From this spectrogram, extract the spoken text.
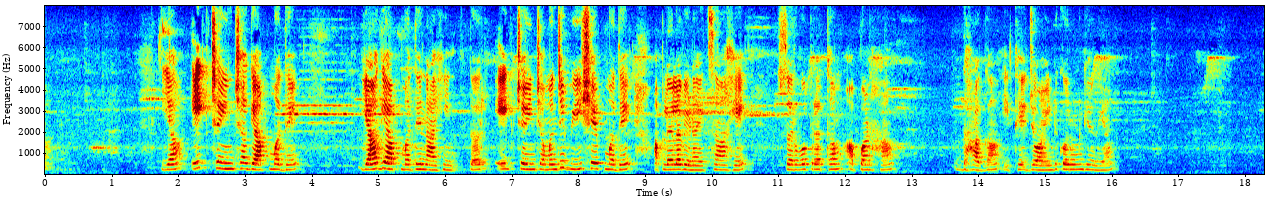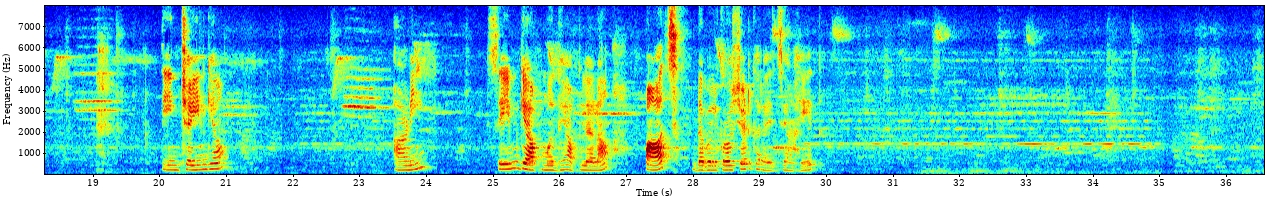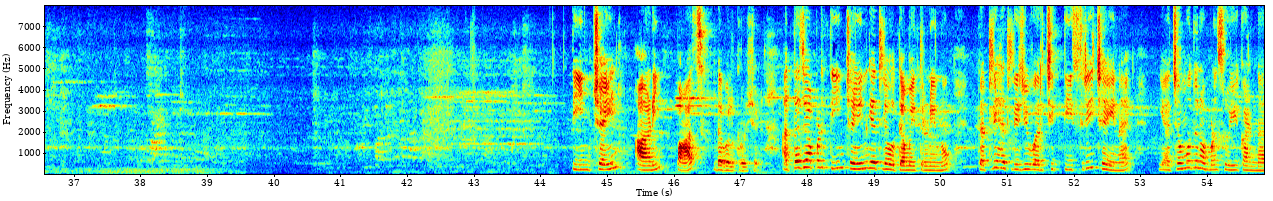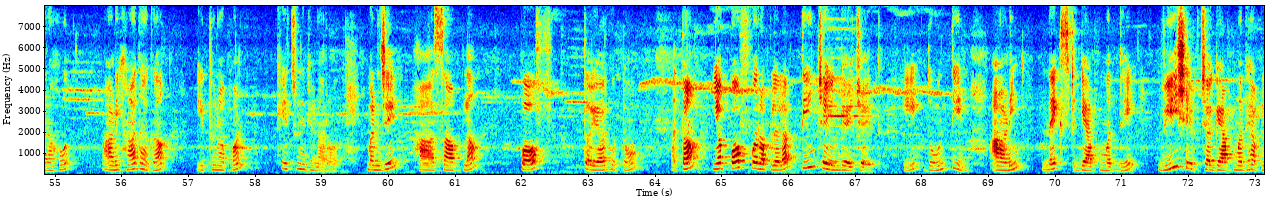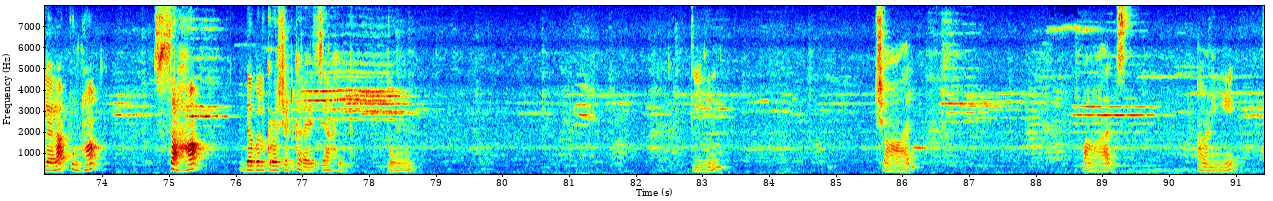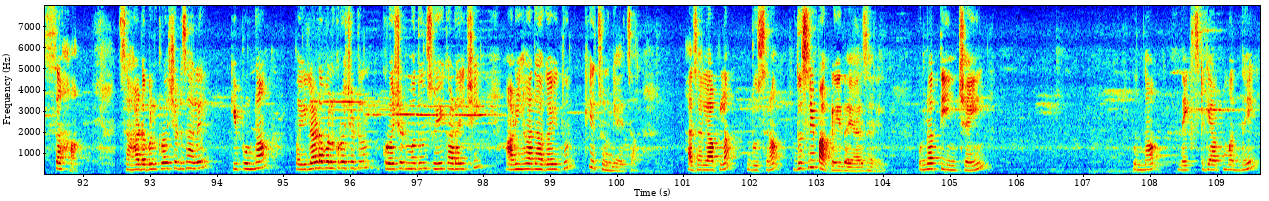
या एक चैनच्या गॅपमध्ये या गॅपमध्ये नाही. तर एक चैनच्या म्हणजे व्ही शेपमध्ये आपल्याला विणायचं आहे. सर्वप्रथम आपण हा धागा इथे जॉईंट करून घेऊया. तीन चैन घ्या. आणि सेम गॅपमध्ये आपल्याला पाच डबल क्रॉशेट करायचे आहेत. तीन चैन आणि पाच डबल क्रोशेट आता जे आपण तीन चैन घेतल्या होत्या मैत्रिणींनो त्यातली ह्यातली जी वरची तिसरी चैन आहे याच्यामधून आपण सुई काढणार आहोत आणि हा धागा इथून आपण खेचून घेणार आहोत. म्हणजे हा असा आपला पफ तयार होतो. आता या पफवर आपल्याला तीन चैन घ्यायच्या आहेत. एक दोन तीन. आणि नेक्स्ट गॅपमध्ये व्ही शेपच्या गॅपमध्ये आपल्याला पुन्हा सहा डबल क्रोशेट करायचे आहेत. दोन तीन चार पाच आणि सहा. सहा डबल क्रोशेट झाले की पुन्हा पहिला डबल क्रोशेटून क्रोशेटमधून सुई काढायची आणि हा धागा इथून खेचून घ्यायचा. हा झाला आपला दुसरा दुसरी पाकळी तयार झाली. पुन्हा तीन चैन पुन्हा नेक्स्ट गॅपमध्ये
